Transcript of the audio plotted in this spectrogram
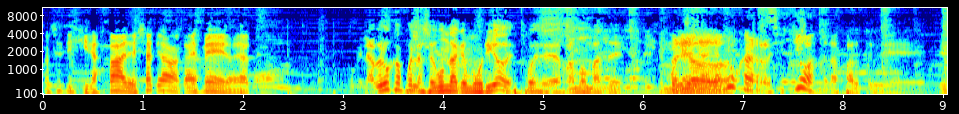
no sé si Girafales, ya quedaban cada vez menos, era como... Porque la bruja fue la segunda que murió después de Ramón Valdés. se Pero murió... la, la bruja resistió hasta la parte de, de,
